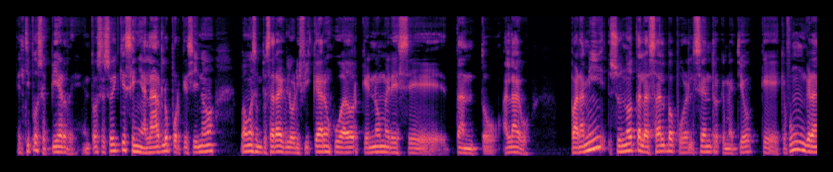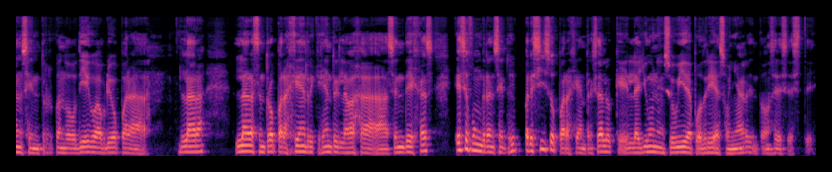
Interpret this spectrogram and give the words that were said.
el tipo se pierde. Entonces hay que señalarlo porque si no, vamos a empezar a glorificar a un jugador que no merece tanto halago. Para mí, su nota la salva por el centro que metió, que fue un gran centro. Cuando Diego abrió para Lara, Lara centró para Henry, que Henry la baja a Cendejas. Ese fue un gran centro, preciso para Henry, es algo que el Ayun en su vida podría soñar. Entonces, este,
